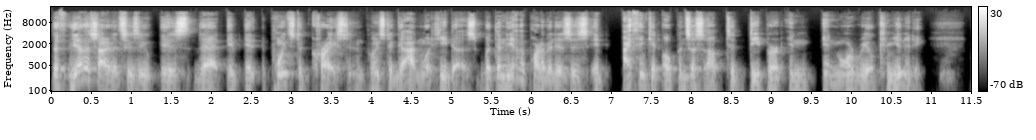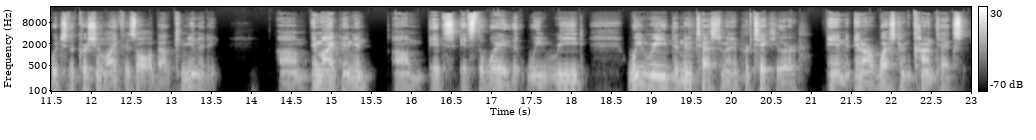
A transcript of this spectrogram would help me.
The, the other side of it, Suzi, is that it, it points to Christ and points to God and what He does. But then the other part of it is, is it. I think it opens us up to deeper and, and more real community which the Christian life is all about community. Um, in my opinion, um, it's it's the way that we read we read the New Testament in particular in in our Western context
